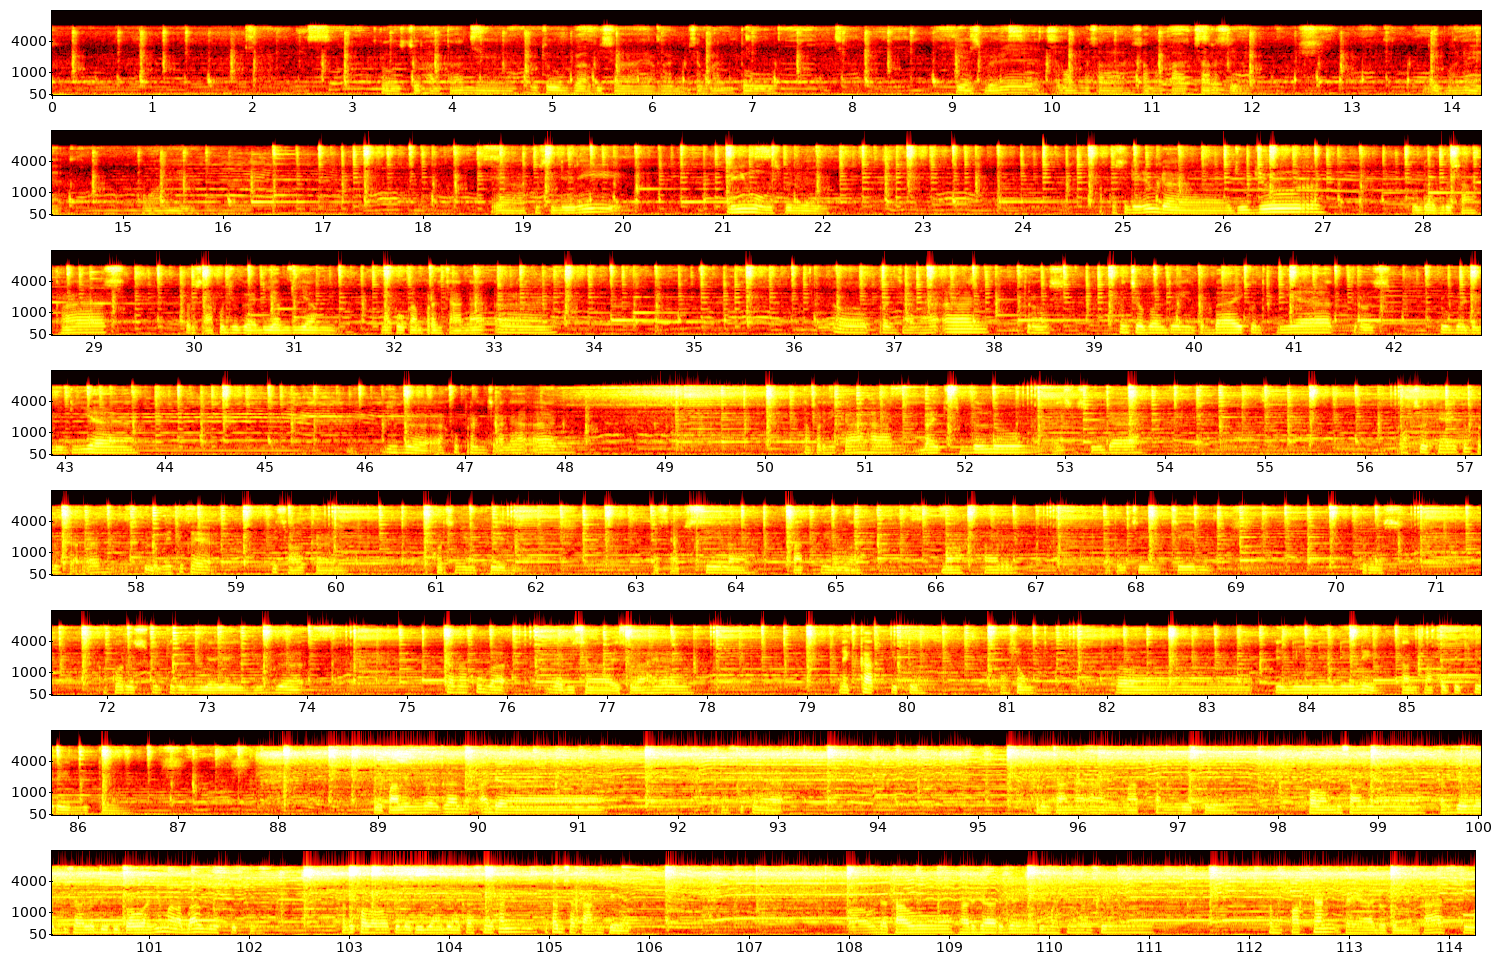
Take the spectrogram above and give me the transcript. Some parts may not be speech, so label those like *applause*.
terus curhatannya itu nggak bisa yang nggak bisa bantu. Ya sebenarnya emang masalah sama pacar sih. Gimana ya awalnya ya aku sendiri bingung sebenarnya. Aku sendiri udah jujur udah berusaha keras terus aku juga diam-diam melakukan perencanaan. Eh, perencanaan terus mencoba untuk yang terbaik untuk dia terus berubah demi dia. Juga aku perencanaan tentang pernikahan baik sebelum dan sesudah. Maksudnya itu perencanaan sebelum itu kayak misalkan aku harus nyiapin resepsi lah akadnya lah mahar atau cincin. Terus aku harus mikirin biayanya juga. Karena aku nggak nggak bisa istilahnya nekat gitu langsung eh, ini ini ini ini tanpa aku pikirin gitu. Ya paling enggak kan ada apa sih kayak perencanaan matang gitu. Kalau misalnya harganya bisa lebih di bawahnya malah bagus gitu. Tapi kalau tiba-tiba di atasnya kan kita bisa kaget udah tahu harga-harganya di masing-masing tempat kan kayak dokumentasi,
